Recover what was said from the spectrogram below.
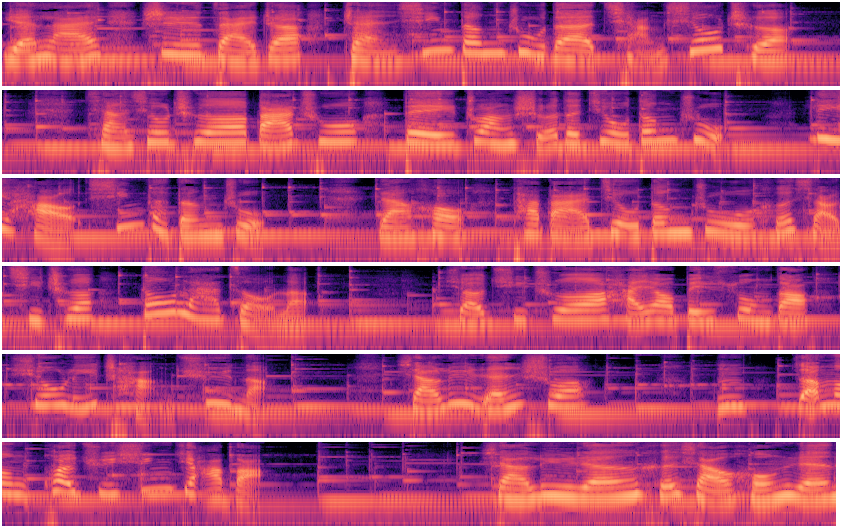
原来是载着崭新灯柱的抢修车。抢修车拔出被撞折的旧灯柱，立好新的灯柱，然后他把旧灯柱和小汽车都拉走了。小汽车还要被送到修理厂去呢。小绿人说：“嗯，咱们快去新家吧。”小绿人和小红人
